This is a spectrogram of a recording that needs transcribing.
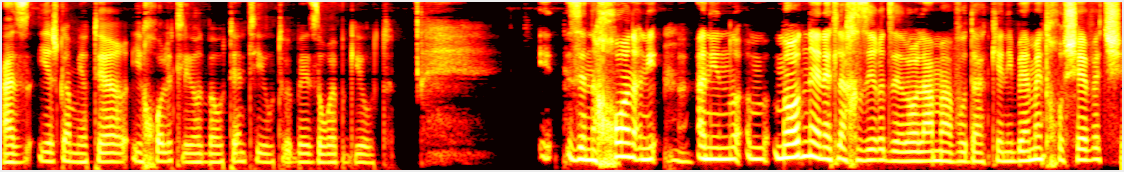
אז יש גם יותר יכולת להיות באותנטיות ובאזורי פגיעות. זה נכון, אני, אני מאוד נהנית להחזיר את זה לעולם העבודה, כי אני באמת חושבת ש,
